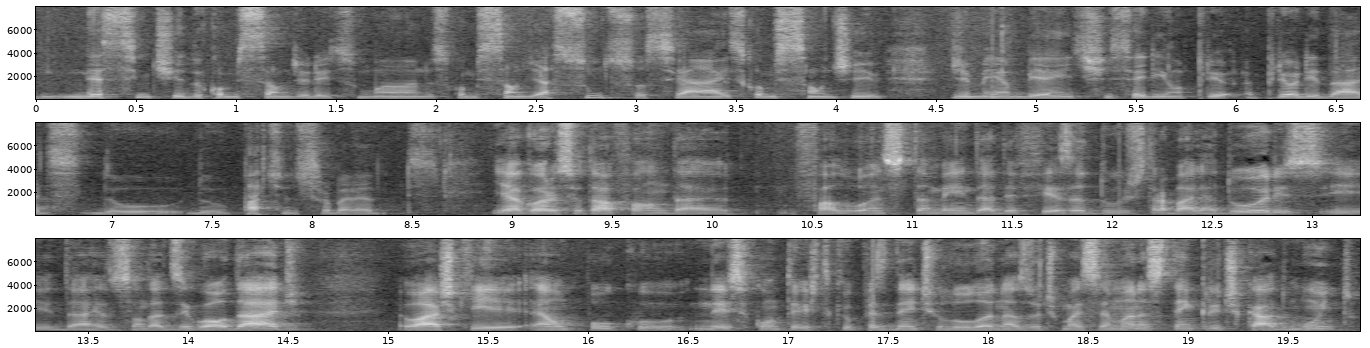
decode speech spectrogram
nesse sentido, Comissão de Direitos Humanos, Comissão de Assuntos Sociais, Comissão de, de Meio Ambiente seriam prioridades do, do Partido dos Trabalhadores. E agora o senhor estava falando da, falou antes também da defesa dos trabalhadores e da redução da desigualdade. Eu acho que é um pouco nesse contexto que o presidente Lula, nas últimas semanas, tem criticado muito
